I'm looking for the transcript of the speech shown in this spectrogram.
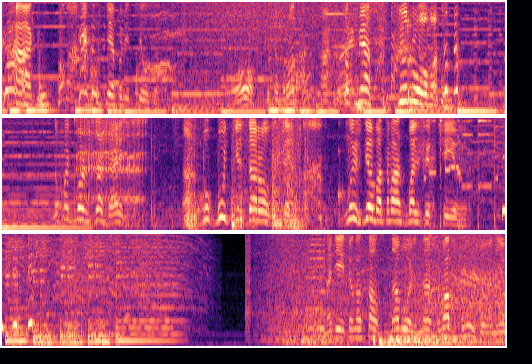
Как? Как он в тебя поместился? О, бутерброд? А, ну как мясо сырого. Ну хоть можешь зажарить. А, бу будьте здоровы, сэр. Мы ждем от вас больших чаевых. Надеюсь, он остался доволен нашим обслуживанием.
